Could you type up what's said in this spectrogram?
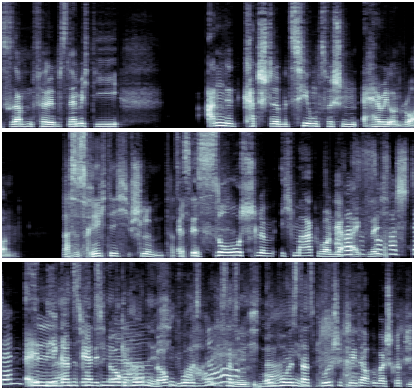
des gesamten Films, nämlich die angekatschte Beziehung zwischen Harry und Ron. Das ist richtig schlimm, Es tatsächlich. ist so schlimm. Ich mag Ron ja Aber es eigentlich. ist so verständlich. Ey, nee, Nein, ganz das ehrlich, irgendwo, gar nicht. irgendwo, ist, ist das, nicht. irgendwo ist das Bullshit-Meter auch überschritten.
